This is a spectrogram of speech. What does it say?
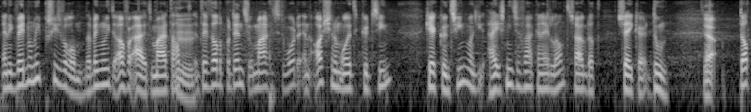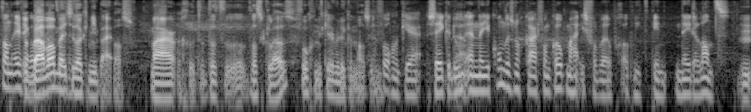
en ik weet nog niet precies waarom. Daar ben ik nog niet over uit. Maar het, had, Hmm. het heeft wel de potentie om magisch te worden. En als je hem ooit kunt zien, een keer kunt zien, want hij is niet zo vaak in Nederland, zou ik dat zeker doen. Ja. Dat dan even Ik bouw wel een beetje dat ik er niet bij was. Maar goed, dat, dat, dat was close. Volgende keer wil ik hem wel De zien. volgende keer zeker doen. Ja. En eh, je kon dus nog kaart hem kopen, maar hij is voorlopig ook niet in Nederland. Mm.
